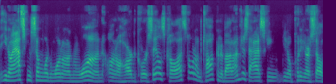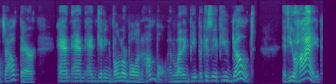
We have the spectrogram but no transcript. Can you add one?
you know, asking someone one on one on a hardcore sales call, that's not what I'm talking about. I'm just asking, you know, putting ourselves out there and and and getting vulnerable and humble and letting people because if you don't if you hide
